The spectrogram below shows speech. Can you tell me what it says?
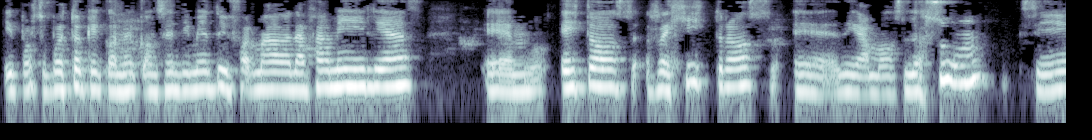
y por supuesto que con el consentimiento informado de las familias, Em, estos registros, eh, digamos, los Zoom, ¿sí?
